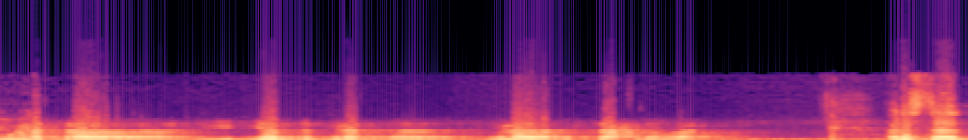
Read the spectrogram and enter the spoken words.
وحتى ينزل إلى إلى الساحل الغربي. الأستاذ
